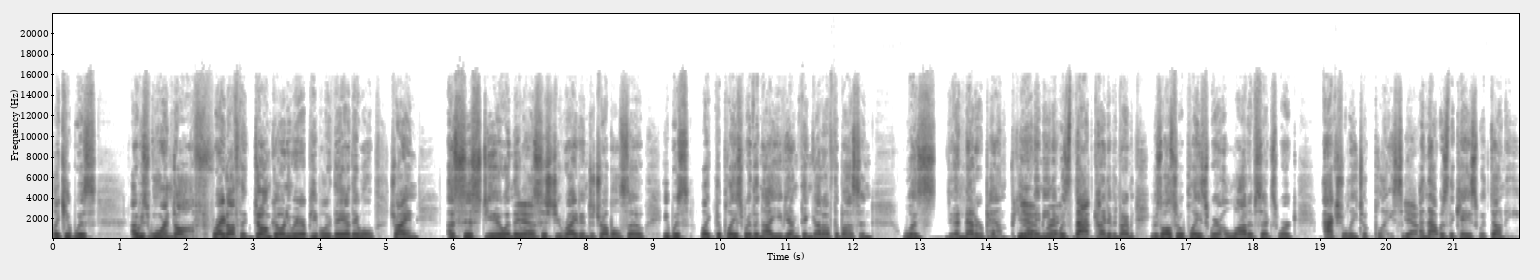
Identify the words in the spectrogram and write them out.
like it was I was warned off right off that don't go anywhere. People are there. They will try and assist you and they Yeah. will assist you right into trouble. So it was like the place where the naive young thing got off the bus and was and met her pimp. You know what I mean? right. It was that kind of environment. It was also a place where a lot of sex work actually took place. Yeah. And that was the case with Tony.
